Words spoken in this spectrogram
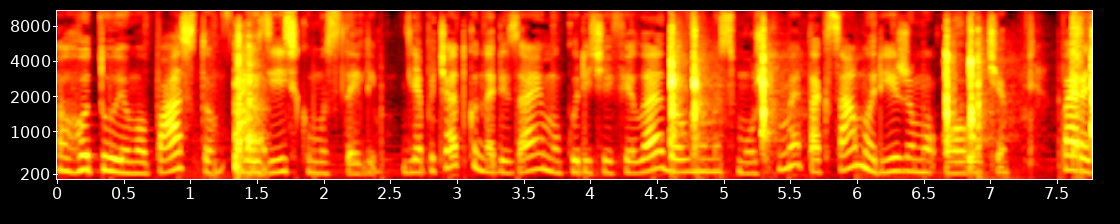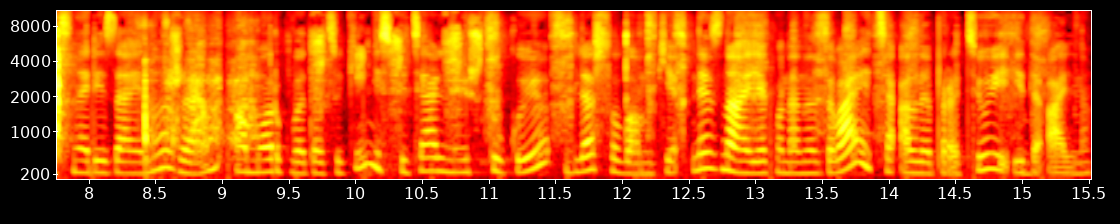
Готуємо пасту в азійському стилі. Для початку нарізаємо куряче філе довгими смужками, так само ріжемо овочі. Перець нарізаю ножем, а морква та цукіні спеціальною штукою для соломки. Не знаю, як вона називається, але працює ідеально.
